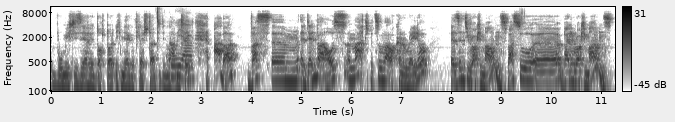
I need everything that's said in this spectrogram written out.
wo mich die Serie doch deutlich mehr geflasht hat, die den oh Namen oh, ja. trägt. Aber was ähm, Denver ausmacht, beziehungsweise auch Colorado, äh, sind die Rocky Mountains. Warst du äh, bei den Rocky Mountains?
